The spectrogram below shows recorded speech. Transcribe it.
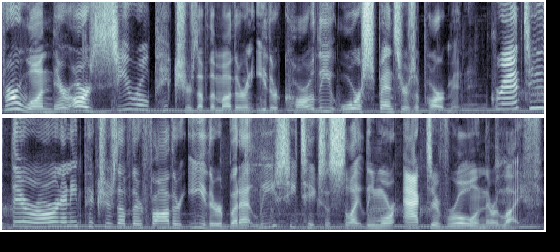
For one, there are zero pictures of the mother in either Carly or Spencer's apartment. Granted, there aren't any pictures of their father either, but at least he takes a slightly more active role in their life.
